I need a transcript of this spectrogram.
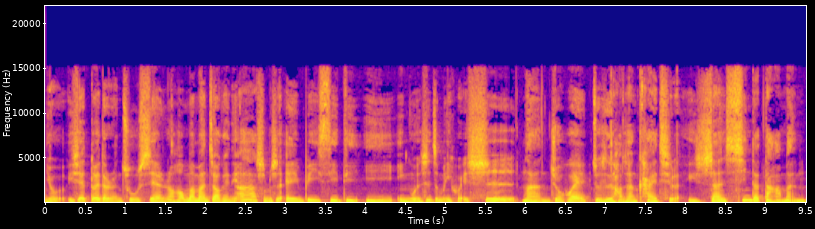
有一些对的人出现，然后慢慢教给你啊，什么是 A B C D E，英文是怎么一回事？那你就会就是好像开启了一扇新的大门。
